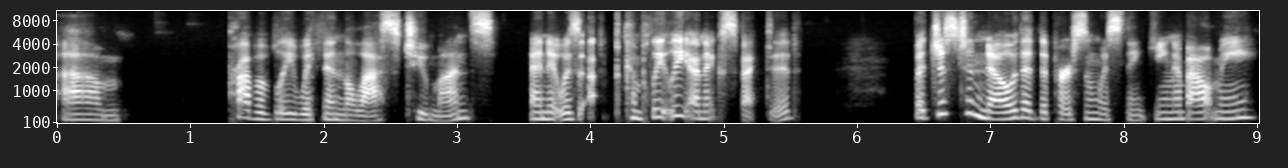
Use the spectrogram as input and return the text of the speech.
um, probably within the last two months. And it was uh, completely unexpected. But just to know that the person was thinking about me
